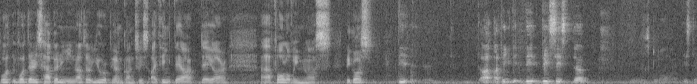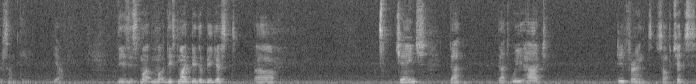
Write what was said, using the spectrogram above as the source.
what, what there is happening in other European countries I think they are they are uh, following us. Because the, I, I think the, the, this is the there something. Yeah. This is my, my, this might be the biggest uh, change that that we had different subjects.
